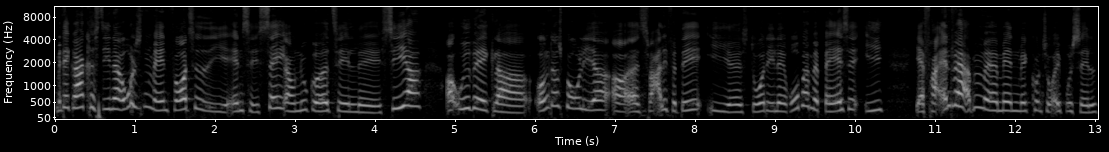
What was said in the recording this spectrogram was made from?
Men det gør Christina Olsen med en fortid i NCC, og nu gået til øh, SIA og udvikler ungdomsboliger og er ansvarlig for det i øh, store dele af Europa med base i ja, fra Antwerpen, øh, men med kontor i Bruxelles.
